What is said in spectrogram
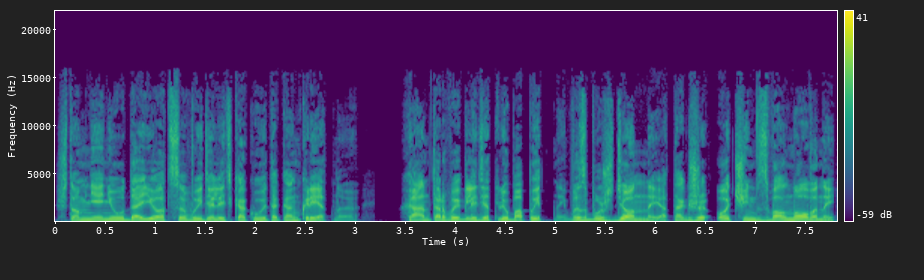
что мне не удается выделить какую-то конкретную — Хантер выглядит любопытной, возбужденной, а также очень взволнованной,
